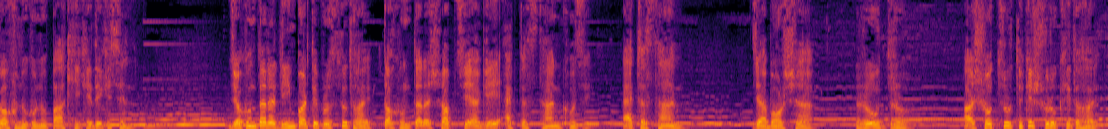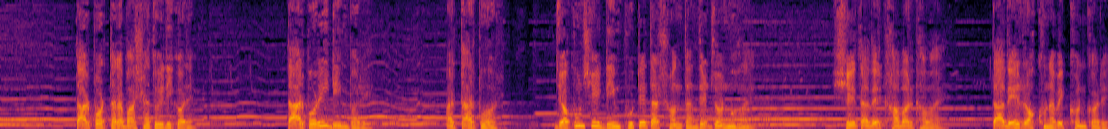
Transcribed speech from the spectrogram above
কখনো কোনো পাখিকে দেখেছেন? যখন তারা ডিম পাড়তে প্রস্তুত হয়, তখন তারা সবচেয়ে আগে একটা স্থান খোঁজে। একটা স্থান যা বর্ষা, রৌদ্র আর শত্রুর থেকে সুরক্ষিত হয়। তারপর তারা বাসা তৈরি করে। তারপরেই ডিম পাড়ে। আর তারপর, যখন সেই ডিম ফুটে তার সন্তানদের জন্ম হয়, সে তাদের খাবার খাওয়ায়, তাদের রক্ষণাবেক্ষণ করে।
